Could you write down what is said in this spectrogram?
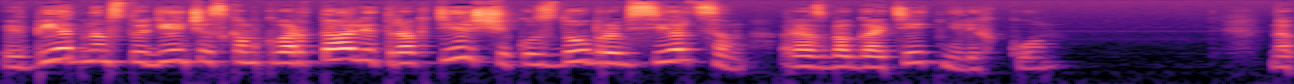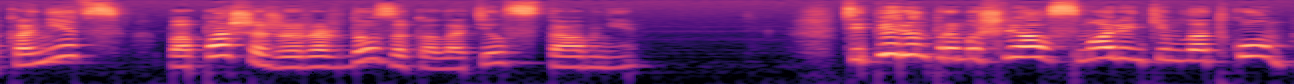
В бедном студенческом квартале трактирщику с добрым сердцем разбогатеть нелегко. Наконец, папаша Жерардо заколотил ставни. Теперь он промышлял с маленьким лотком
